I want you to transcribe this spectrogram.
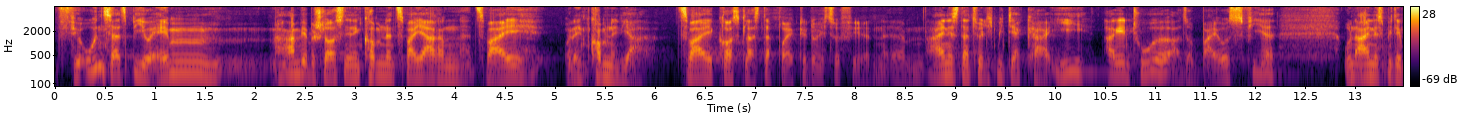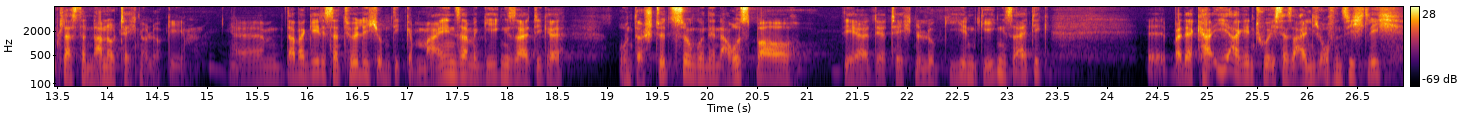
Für uns als BioM haben wir beschlossen, in den kommenden zwei Jahren zwei oder im kommenden Jahr zwei Cross-Cluster-Projekte durchzuführen. Ähm, eines natürlich mit der KI-Agentur, also Biosphere, und eines mit dem Cluster Nanotechnologie. Ähm, dabei geht es natürlich um die gemeinsame gegenseitige Unterstützung und den Ausbau der, der Technologien gegenseitig. Äh, bei der KI-Agentur ist das eigentlich offensichtlich,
